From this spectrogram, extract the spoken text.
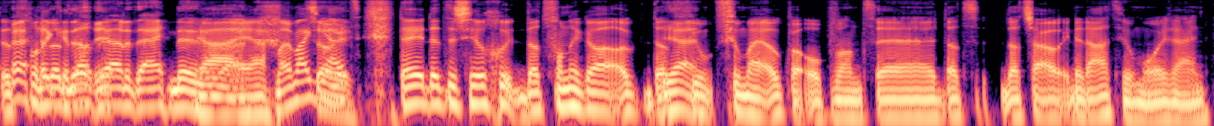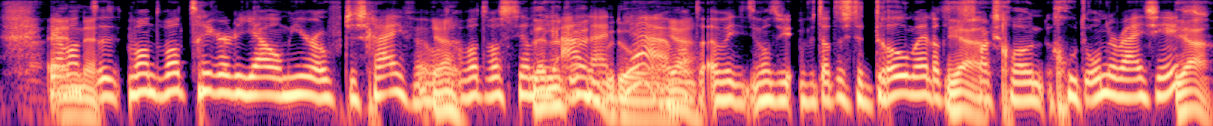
dat vond ik Dat je aan het einde. Ja, ja, maar maakt Sorry. niet uit. Nee, dat is heel goed. Dat vond ik wel ook. Dat Ja. viel, viel mij ook wel op. Want eh, dat, dat zou inderdaad heel mooi zijn. Ja, En, want, eh, eh, want wat triggerde jou om hierover te schrijven? Wat, Ja. wat was dan Blended die learning aanleiding? bedoel Ja, je? Ja. Want, want dat is de droom, hè, dat het Ja. straks gewoon goed onderwijs is. Ja.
